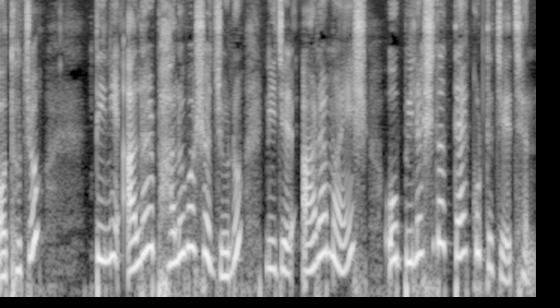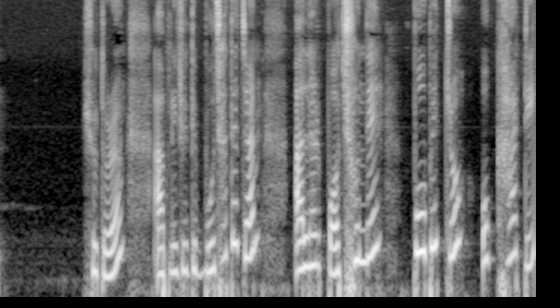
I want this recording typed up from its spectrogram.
অথচ তিনি আল্লাহর ভালোবাসার জন্য নিজের আরামায়েশ ও বিলাসিতা ত্যাগ করতে চেয়েছেন। সুতরাং আপনি যদি বোঝাতে চান আল্লাহর পছন্দের, পবিত্র ও খাঁটি,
